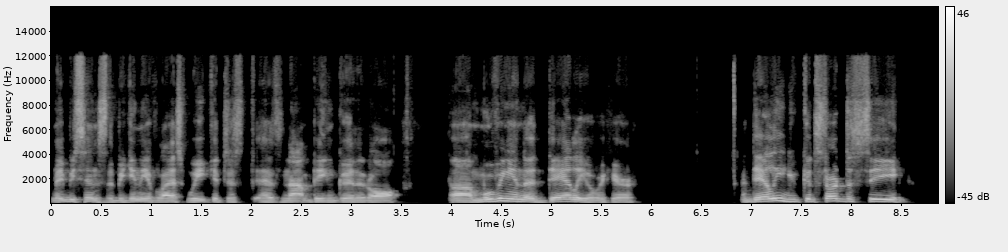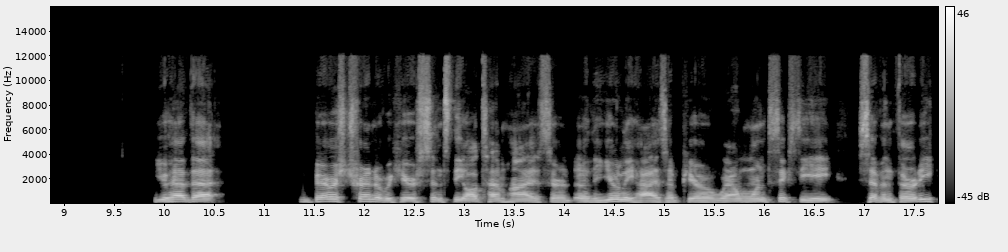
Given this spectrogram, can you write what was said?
maybe since the beginning of last week, it just has not been good at all. Uh, moving into daily over here, daily, you could start to see you have that bearish trend over here since the all-time highs or, or the yearly highs up here around 168 730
